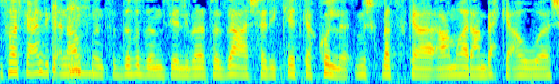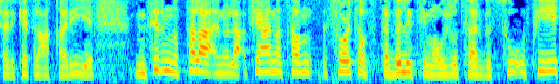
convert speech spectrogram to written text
وصار في عندك announcements ال dividends يلي بدها توزعها الشركات ككل مش بس كإعمار عم بحكي أو الشركات العقارية. بنصير بنطلع إنه لأ في عندنا sort of stability موجود صار بالسوق وفي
